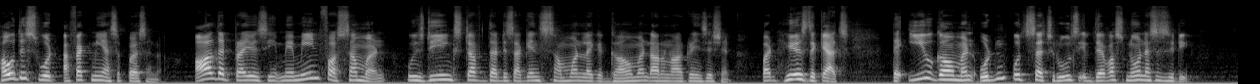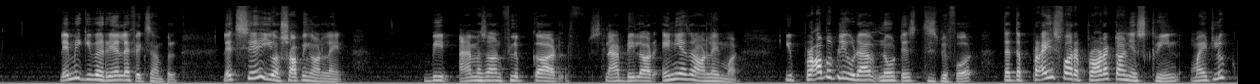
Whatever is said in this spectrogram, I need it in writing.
how this would affect me as a person. All that privacy may mean for someone who is doing stuff that is against someone like a government or an organization. But here's the catch the EU government wouldn't put such rules if there was no necessity. Let me give a real life example. Let's say you are shopping online, be it Amazon, Flipkart, Snapdeal, or any other online mart. You probably would have noticed this before that the price for a product on your screen might look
